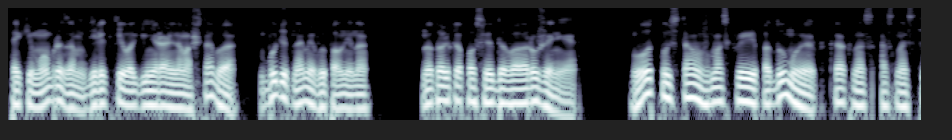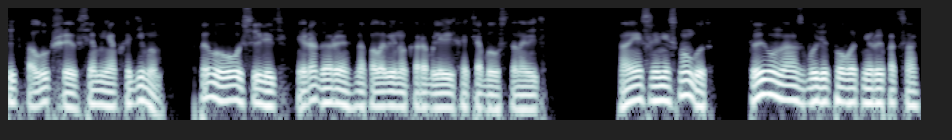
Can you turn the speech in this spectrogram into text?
Таким образом, директива Генерального штаба будет нами выполнена, но только после довооружения – вот пусть там в Москве и подумают, как нас оснастить получше всем необходимым, ПВО усилить и радары на половину кораблей хотя бы установить. А если не смогут, то и у нас будет повод не рыпаться,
